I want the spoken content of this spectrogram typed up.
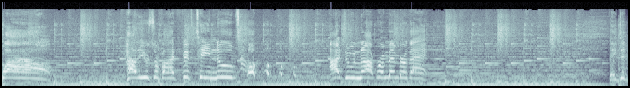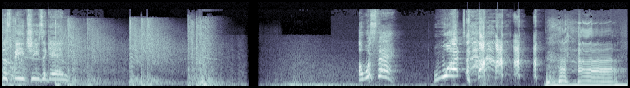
Wow. How do you survive 15 noobs? I do not remember that. They did the speed cheese again. Oh, what's that? What?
